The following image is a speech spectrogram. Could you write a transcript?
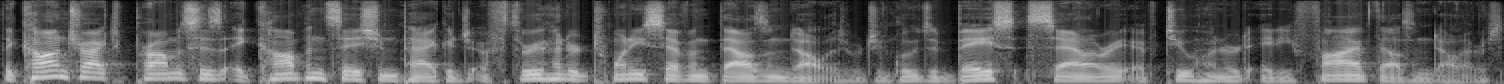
The contract promises a compensation package of $327,000, which includes a base salary of $285,000.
